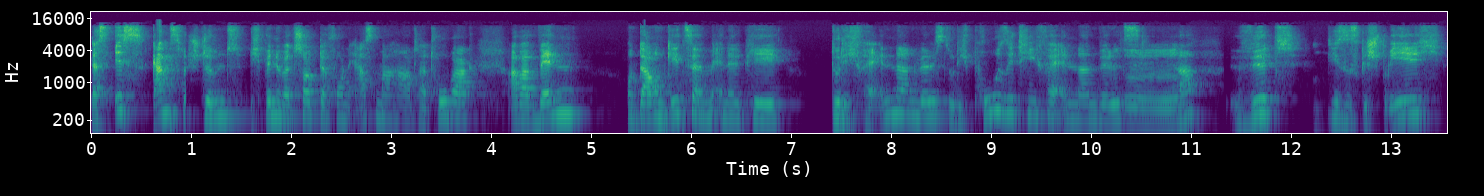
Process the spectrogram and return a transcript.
das ist ganz bestimmt, ich bin überzeugt davon, erstmal harter Tobak, aber wenn, und darum geht es ja im NLP, du dich verändern willst, du dich positiv verändern willst, mhm. ja, wird dieses Gespräch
